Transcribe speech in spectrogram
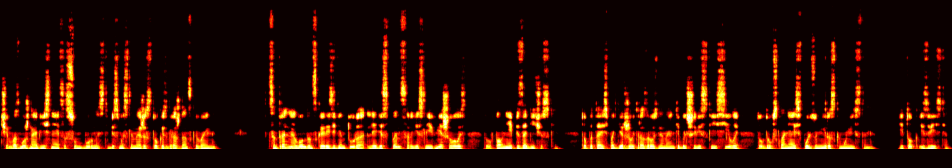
чем, возможно, и объясняется сумбурность и бессмысленная жестокость гражданской войны. Центральная лондонская резидентура леди Спенсер, если и вмешивалась, то вполне эпизодически, то пытаясь поддерживать разрозненные антибольшевистские силы, то вдруг склоняясь в пользу мира с коммунистами. Итог известен.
